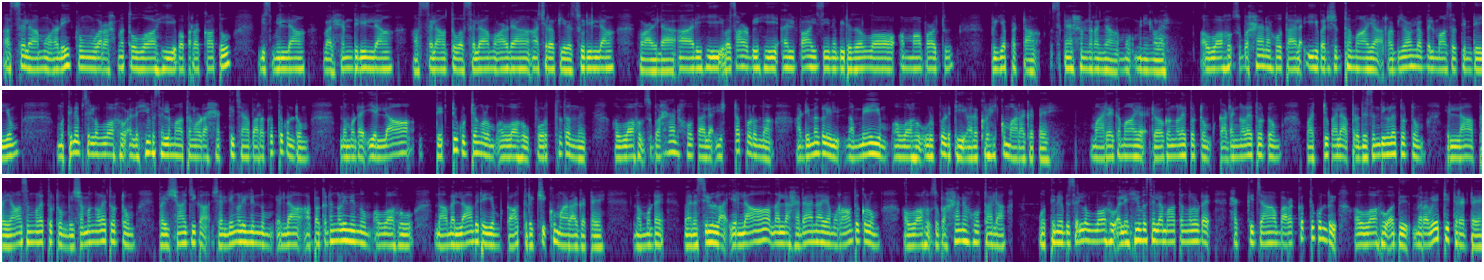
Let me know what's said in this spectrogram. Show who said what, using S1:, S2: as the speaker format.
S1: അസ്സലാമു അലൈക്കും വറഹ്മത്തുള്ളാഹി വബറകാതു ബിസ്മില്ലാ വൽഹംദുലില്ലാ അസ്സലാത്തു വസ്സലാമു അലാ അഷ്റഫി റസൂലില്ലാ വഅലാ ആലിഹി വസാബിഹി അൽ ഫായിസീന അമ്മാപാത്ത് അമ്മാ ബഅദ് പ്രിയപ്പെട്ട സ്നേഹം നിറഞ്ഞ മുഅ്മിനീങ്ങളെ അള്ളാഹു സുബ്ഹാനഹു തആല ഈ പരിശുദ്ധമായ റബിയുൽ അവൽ മാസത്തിന്റെയും മുത്തിനബ് സല്ലല്ലാഹു അലൈഹി വസല്ലമ തങ്ങളുടെ ഹക്കിജ ബറക്കത്ത് കൊണ്ടും നമ്മുടെ എല്ലാ തെറ്റുകുറ്റങ്ങളും അള്ളാഹു പുറത്തു തന്ന് അള്ളാഹു സുബഹാൻ തആല ഇഷ്ടപ്പെടുന്ന അടിമകളിൽ നമ്മെയും അള്ളാഹു ഉൾപ്പെടുത്തി അനുഗ്രഹിക്കുമാറാകട്ടെ. മാരകമായ രോഗങ്ങളെ തൊട്ടും കടങ്ങളെ തൊട്ടും മറ്റു പല പ്രതിസന്ധികളെ തൊട്ടും എല്ലാ പ്രയാസങ്ങളെ തൊട്ടും വിഷമങ്ങളെ തൊട്ടും പൈശാചിക ശല്യങ്ങളിൽ നിന്നും എല്ലാ അപകടങ്ങളിൽ നിന്നും അള്ളാഹു നാം എല്ലാവരെയും കാത്തുരക്ഷിക്കുമാറാകട്ടെ. നമ്മുടെ മനസ്സിലുള്ള എല്ലാ നല്ല ഹലാലായ മുറാദുകളും അള്ളാഹു സുബഹാനഹു തല മുത്തുനബി സല്ലാഹു അലഹി വസല്ലമ തങ്ങളുടെ ഹക്ക് ജാ ബറക്കത്ത് കൊണ്ട് അള്ളാഹു അത് നിറവേറ്റി തരട്ടെ.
